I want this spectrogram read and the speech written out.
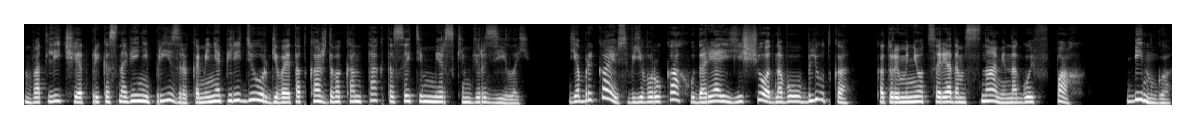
В отличие от прикосновений призрака, меня передергивает от каждого контакта с этим мерзким верзилой. Я брыкаюсь в его руках, ударяя еще одного ублюдка, который мнется рядом с нами ногой в пах. Бинго!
